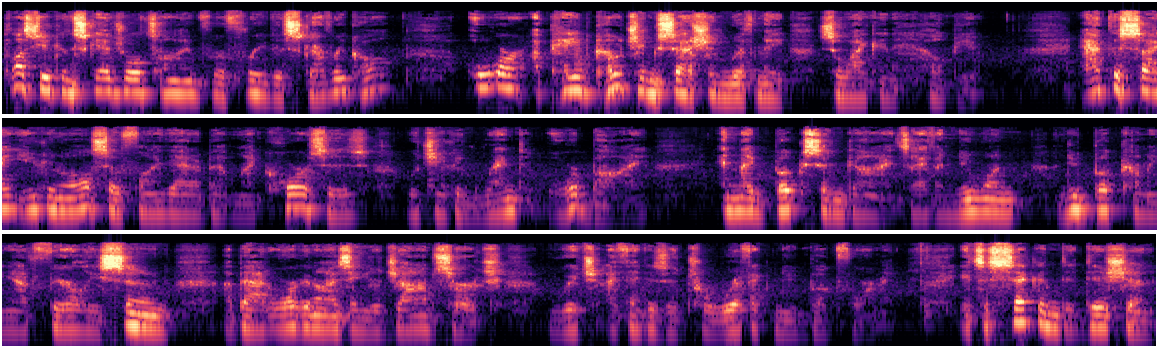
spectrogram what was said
Plus, you can schedule time for a free discovery call or a paid coaching session with me so I can help you. At the site, you can also find out about my courses which you can rent or buy, and my books and guides. I have a new one, a new book coming out fairly soon about organizing your job search, which I think is a terrific new book for me. It's a second edition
